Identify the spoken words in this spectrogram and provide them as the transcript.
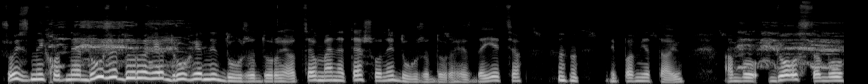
Щось з них одне дуже дороге, друге не дуже дороге. Оце в мене те, що не дуже дороге. Здається, не пам'ятаю. Або гьолс, або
